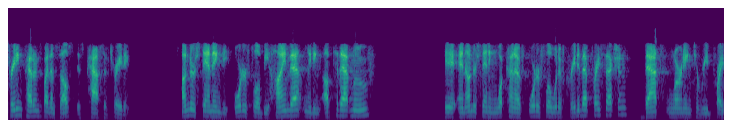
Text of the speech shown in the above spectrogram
trading patterns by themselves is passive trading understanding the order flow behind that leading up to that move and understanding what kind of order flow would have created that price action, that's learning to read price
